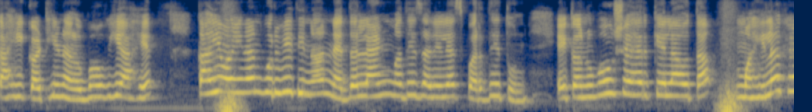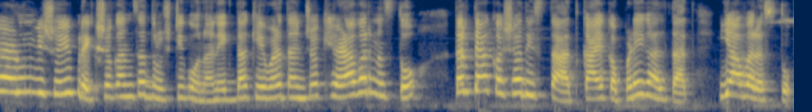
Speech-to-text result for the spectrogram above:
काही कठीण अनुभवही आहे. काही महिन्यांपूर्वी तिनं नेदरलँडमध्ये झालेल्या स्पर्धेतून एक अनुभव शेअर केला होता. महिला खेळाडूंविषयी प्रेक्षकांचा दृष्टिकोन अनेकदा केवळ त्यांच्या खेळावर नसतो तर त्या कशा दिसतात काय कपडे घालतात यावर असतो.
